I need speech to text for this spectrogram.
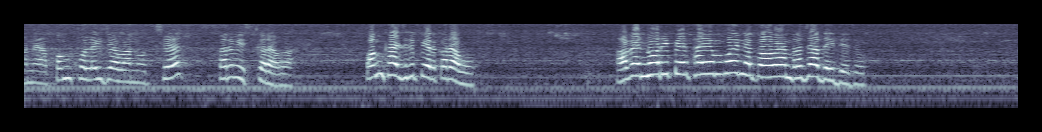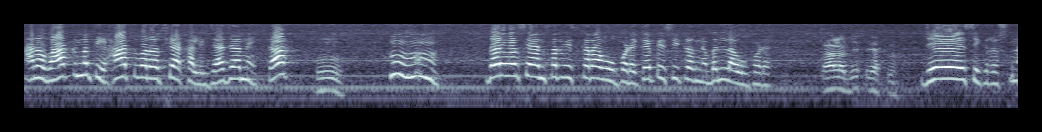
અને આ પંખો લઈ જવાનો જ છે સર્વિસ કરાવવા. પંખા જ રિપેર કરાવો. હવે નો રિપેર થાય એમ હોય ને તો હવે રજા દઈ દેજો. આનો વાંક નથી હાથ વર થયા ખાલી જાજા નહીં કા? હમ. દર વર્ષે આને સર્વિસ કરાવવું પડે કેપેસિટર ને બદલાવવું પડે. ચાલો જય શ્રી કૃષ્ણ. જય શ્રી કૃષ્ણ.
